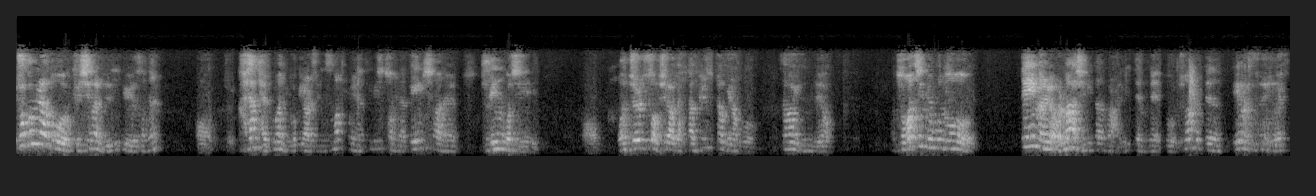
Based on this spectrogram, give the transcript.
조금이라도 그 시간을 늘리기 위해서는 어, 좀 가장 달콤한 유혹이라 할 수 있는 스마트폰이나 TV 시청이나 게임 시간을 줄이는 것이 어, 어쩔 수 없이라도 약간 필수적이라고 생각이 드는데요. 저 같은 경우도 게임을 얼마나 재밌다는 걸 알기 때문에 또 초등학교 때는 게임을 꾸준히 좋아했을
